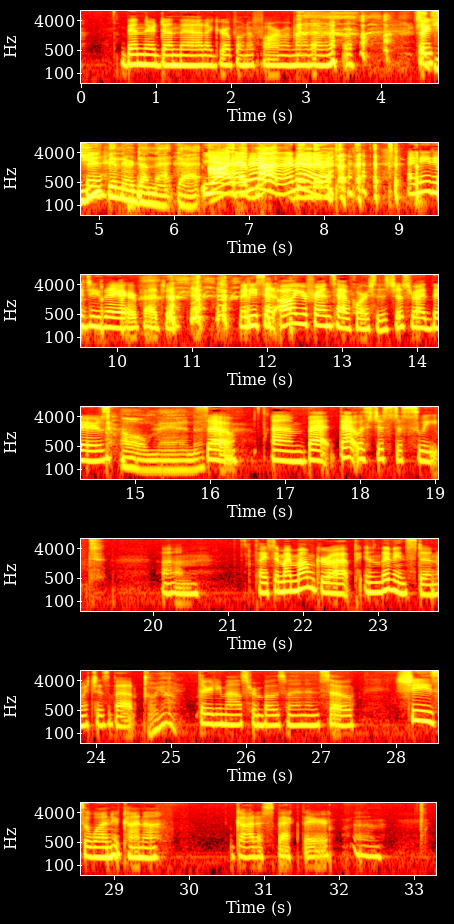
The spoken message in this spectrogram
been there done that I grew up on a farm I'm not having a It's like you've been there and done that, Dad. Yeah, I I have know, not I been there and done that. I needed you there, Patrick. But he said, all your friends have horses, just ride theirs. oh man. So, um, but that was just a sweet um, place. And my mom grew up in Livingston, which is about Oh yeah. 30 miles from Bozeman. And so she's the one who kind of got us back there um,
